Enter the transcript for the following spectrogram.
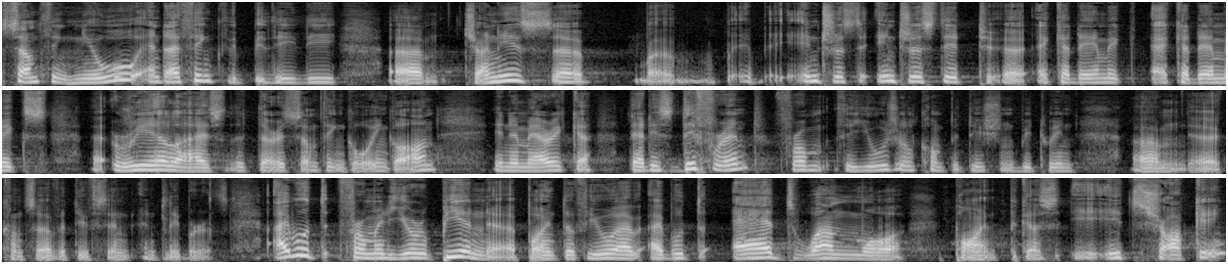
something new, and I think the, the, the um, Chinese uh, interest, interested uh, academic academics uh, realize that there is something going on in America that is different from the usual competition between um, uh, conservatives and, and, liberals. I would, from a European uh, point of view, I, I, would add one more point because it's shocking.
